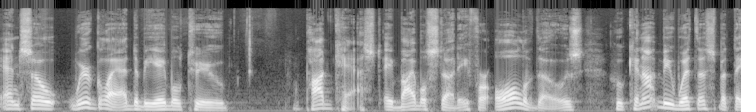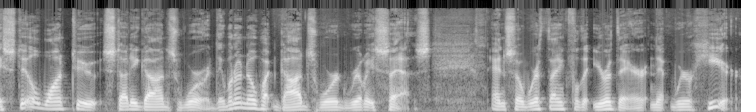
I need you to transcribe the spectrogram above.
And so we're glad to be able to podcast a Bible study for all of those who cannot be with us, but they still want to study God's Word. They want to know what God's Word really says. And so we're thankful that you're there and that we're here.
